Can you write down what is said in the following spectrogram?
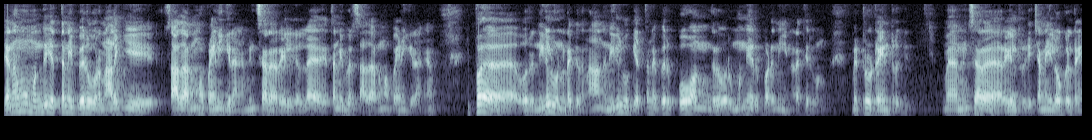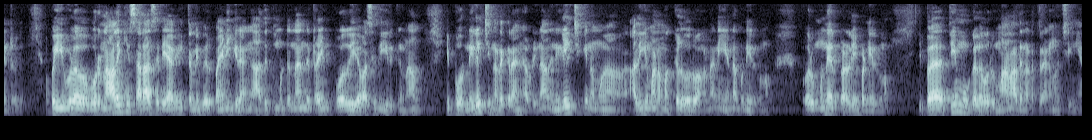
தினமும் வந்து எத்தனை பேர் ஒரு நாளைக்கு சாதாரணமாக பயணிக்கிறாங்க? மின்சார ரயில்களில் எத்தனை பேர் சாதாரணமாக பயணிக்கிறாங்க? இப்போ ஒரு நிகழ்வு நடக்குதுன்னா அந்த நிகழ்வுக்கு எத்தனை பேர் போவாங்கங்கிற ஒரு முன்னேற்பாடு நீங்கள் நடத்திருக்கணும் மெட்ரோ ட்ரெயின் இருக்குது மின்சார ரயில் இருக்குது சென்னை லோக்கல் ட்ரெயின் இருக்குது அப்போ இவ்வளோ ஒரு நாளைக்கு சராசரியாக இத்தனை பேர் பயணிக்கிறாங்க. அதுக்கு மட்டும்தான் இந்த ட்ரெயின் போதிய வசதி இருக்குன்னா இப்போ ஒரு நிகழ்ச்சி நடக்கிறாங்க அப்படின்னா அந்த நிகழ்ச்சிக்கு நம்ம அதிகமான மக்கள் வருவாங்கன்னா நீங்கள் என்ன பண்ணியிருக்கணும்? ஒரு முன்னேற்பாடுகள் பண்ணியிருக்கணும். இப்போ திமுகவில் ஒரு மாநாடு நடத்துகிறாங்கன்னு வச்சுங்க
